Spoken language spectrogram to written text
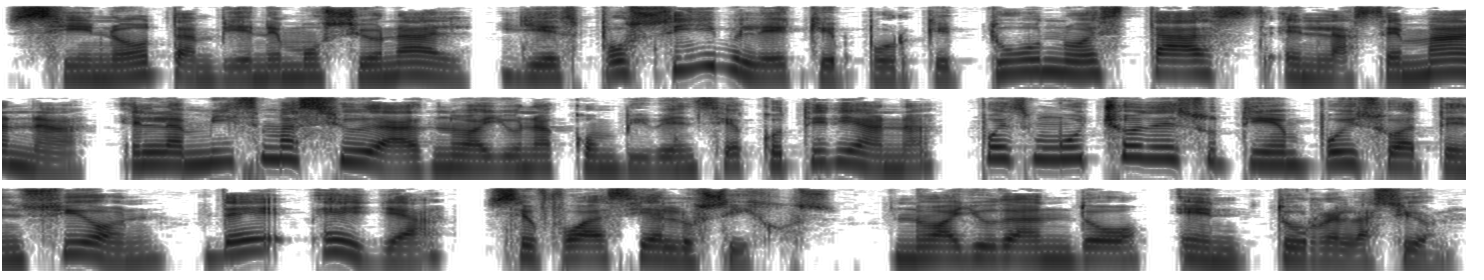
sino también emocional. Y es posible que porque tú no estás en la semana en la misma ciudad no hay una convivencia cotidiana, pues mucho de su tiempo y su atención de ella se fue hacia los hijos no ayudando en tu relación.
